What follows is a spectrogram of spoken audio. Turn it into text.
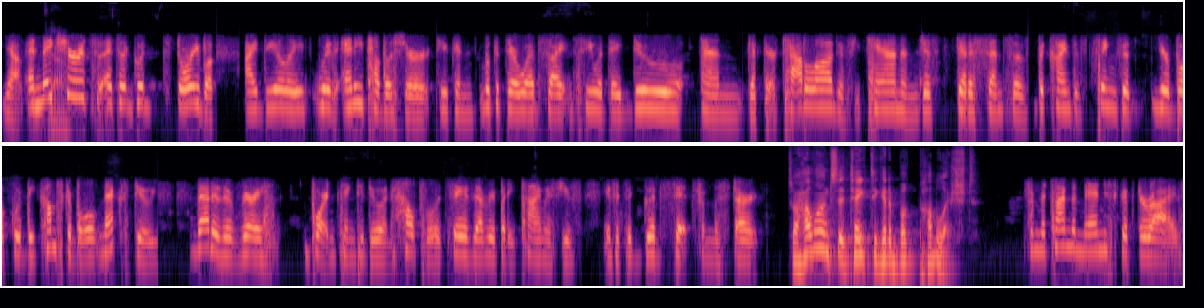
yeah, and make Yeah. sure it's it's a good Storey book. Ideally, with any publisher, you can look at their website and see what they do, and get their catalog if you can, and just get a sense of the kinds of things that your book would be comfortable next to. That is a very important thing to do and helpful. It saves everybody time if you've if it's a good fit from the start. So how long does it take to get a book published? From the time the manuscript arrives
